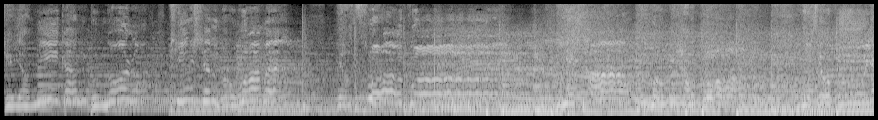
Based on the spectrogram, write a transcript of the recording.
只要你敢不懦弱，凭什么我们要错过？夜长梦还多，你就不要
